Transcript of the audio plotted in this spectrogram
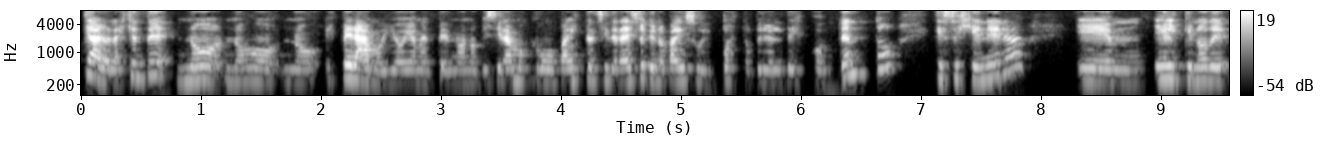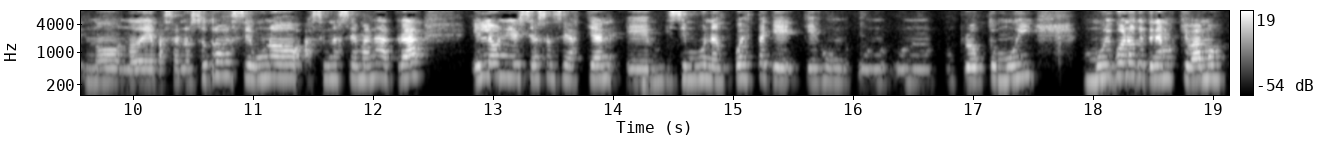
claro, la gente no, no, no, esperamos y obviamente no, no quisiéramos como país transitar eso que no pague sus impuestos, pero el descontento que se genera eh, es el que no, no, no, debe pasar. Nosotros hace, uno, hace una semana atrás en la Universidad San Sebastián eh, hicimos una encuesta que, es un, producto muy, muy bueno que tenemos que vamos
